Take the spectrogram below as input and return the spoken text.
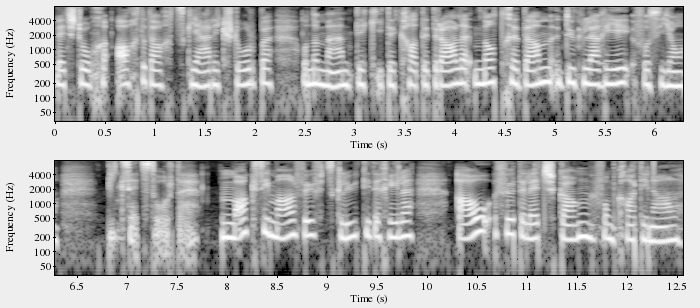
letzte Woche 88-jährig gestorben und am Montag in der Kathedrale Notre-Dame du Clarier von Sion beigesetzt worden. Maximal 50 Leute in der Kirche. Auch für den letzten Gang vom Kardinal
